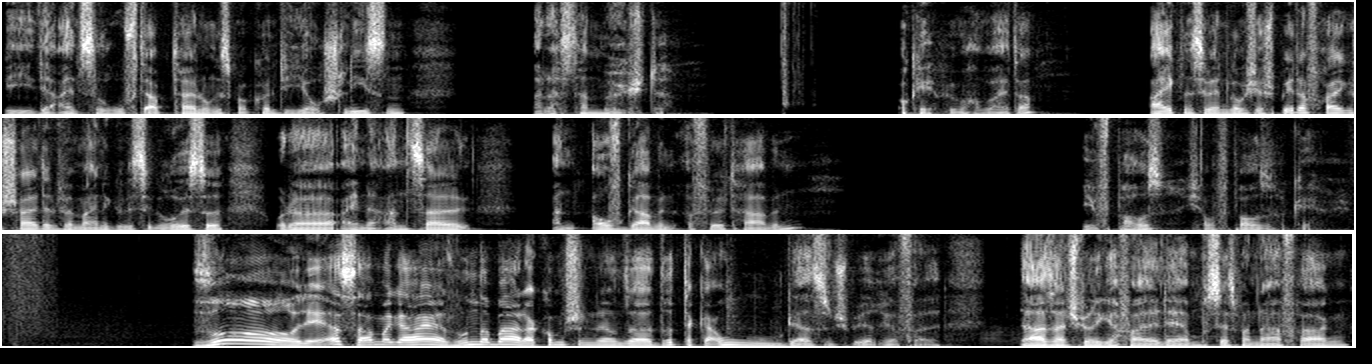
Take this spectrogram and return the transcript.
Wie der einzelne Ruf der Abteilung ist, man könnte hier auch schließen, wer das dann möchte. Okay, wir machen weiter. Ereignisse werden, glaube ich, ja später freigeschaltet, wenn wir eine gewisse Größe oder eine Anzahl an Aufgaben erfüllt haben. Hier auf Pause? Ich habe auf Pause, okay. So, der erste haben wir geheilt. Wunderbar, da kommt schon unser dritter K. Uh, der ist ein schwieriger Fall. Da ist ein schwieriger Fall, der muss erstmal nachfragen.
